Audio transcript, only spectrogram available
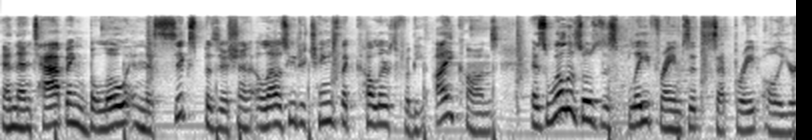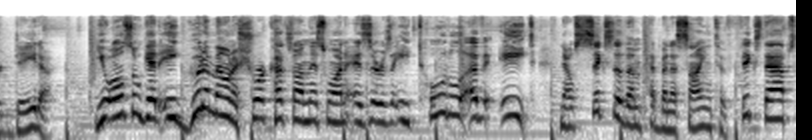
And then tapping below in the sixth position allows you to change the colors for the icons as well as those display frames that separate all your data. You also get a good amount of shortcuts on this one as there's a total of 8. Now 6 of them have been assigned to fixed apps,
